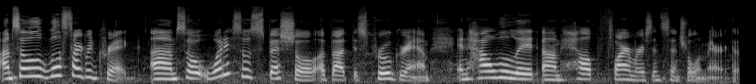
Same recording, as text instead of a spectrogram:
Um, so we'll start with Craig. Um, so what is so special about this program and how will it um, help farmers in Central America?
